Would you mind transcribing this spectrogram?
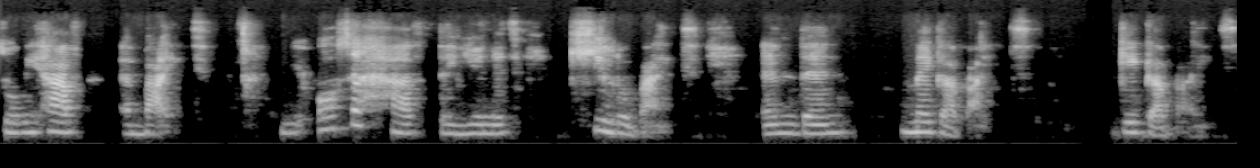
So we have a byte. We also have the unit kilobyte and then megabyte, gigabyte,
